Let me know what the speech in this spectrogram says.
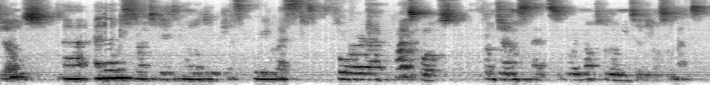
Jones, uh, and then we started getting a lot of requests, for uh, price quotes from journals that were not belonging to the OsloMet.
